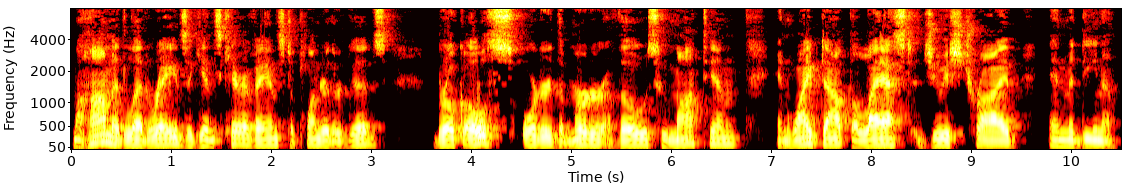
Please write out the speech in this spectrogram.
Muhammad led raids against caravans to plunder their goods broke oaths, ordered the murder of those who mocked him, and wiped out the last Jewish tribe in Medina.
